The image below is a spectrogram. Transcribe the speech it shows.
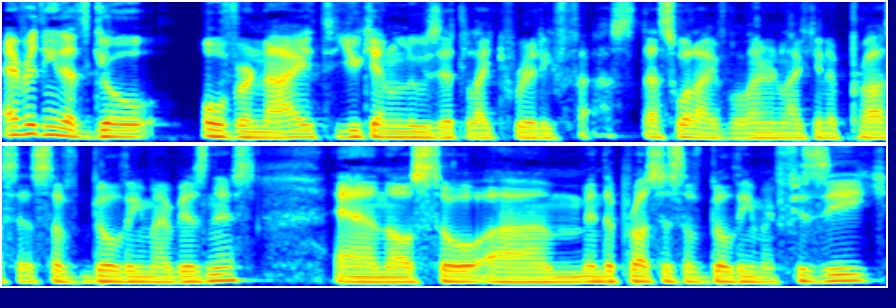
everything that's go overnight you can lose it like really fast. That's what i've learned like in the process of building my business and also um, in the process of building my physique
